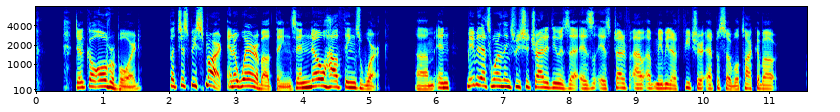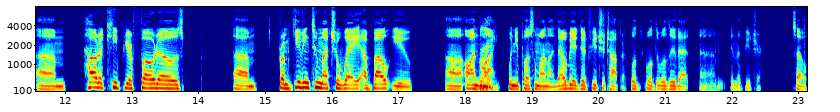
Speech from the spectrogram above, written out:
Don't go overboard. But just be smart and aware about things and know how things work. Um, and maybe that's one of the things we should try to do is uh, is is try to uh, uh, maybe in a future episode we'll talk about um, how to keep your photos um, from giving too much away about you uh, online Right. when you post them online. That would be a good future topic. We'll we'll we'll do that um, in the future. So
